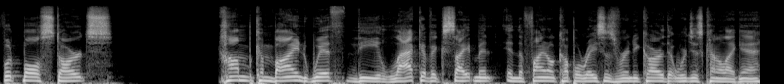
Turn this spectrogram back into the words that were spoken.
football starts com- combined with the lack of excitement in the final couple races for IndyCar that we're just kind of like, eh,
